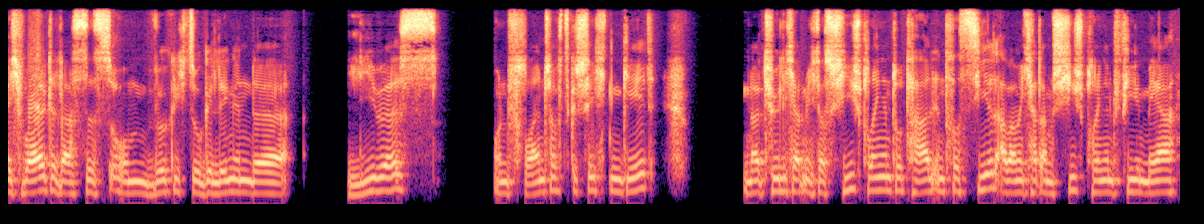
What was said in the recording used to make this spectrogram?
Ich wollte, dass es um wirklich so gelingende Liebes- und Freundschaftsgeschichten geht. Natürlich hat mich das Skispringen total interessiert, aber mich hat am Skispringen viel mehr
